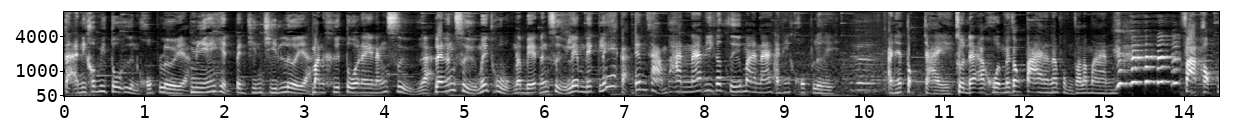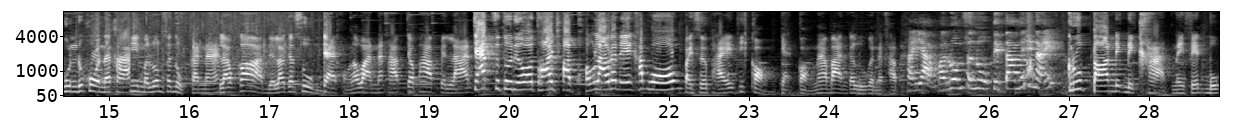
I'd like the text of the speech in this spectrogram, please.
แต่อันนี้เขามีตัวอื่นครบเลยอะมีให้เห็นเป็นชิ้นๆเลยอะมันคือตัวในหนังสืออะและหนังสือไม่ถูกนะเบสหนังสือเล่มเล็กๆอะเล่ม3,000นะพี่ก็ซื้อมานะ อันนี้ครบเลย เอออันนี้ตกใจ ส่วนไดอาโคนไม่ต้องตายแล้วนะผมทรมาน ฝากขอบคุณทุกคนนะคะที่มาร่วมสนุกกันนะ แล้วก็เดี๋ยวเราจะสุ่มแจกของรางวัลนะครับ เจ้าภาพเป็นร้านแจ็คสตูดิโอทอยช็อปของเรานั่นเองครับผม ไปเซอร์ไพรส์ที่กล่องแกะกล่องหน้าบ้านก็รู้กันนะครับ ใครอยากมาร่วมสนุกติดตามได้ที่ไหน กรุ๊ปตอนเด็กๆขาดใน Facebook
